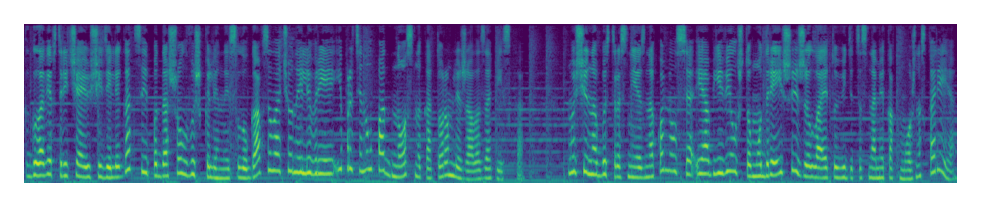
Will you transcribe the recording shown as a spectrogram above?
к главе встречающей делегации подошел вышкаленный слуга в золоченой ливрее и протянул поднос, на котором лежала записка. Мужчина быстро с ней ознакомился и объявил, что мудрейший желает увидеться с нами как можно скорее.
